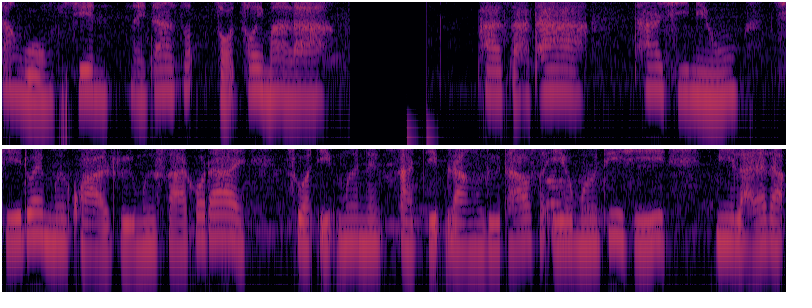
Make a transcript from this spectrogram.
ตั้งวง เช่น ในท่าสอดสร้อยมาลา ภาษาท่า ท่าชี้นิ้ว ชี้ด้วยมือขวาหรือมือซ้ายก็ได้ ส่วนอีกมือหนึ่งอาจจีบหลังหรือเท้าสะเอวมือที่ชี้ มีหลายระดับ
